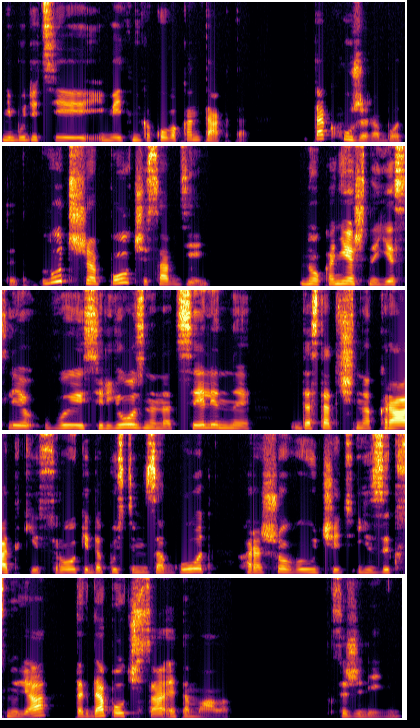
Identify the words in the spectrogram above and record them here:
не будете иметь никакого контакта. Так хуже работает. Лучше полчаса в день. Но, конечно, если вы серьезно нацелены достаточно краткие сроки, допустим, за год, хорошо выучить язык с нуля, тогда полчаса это мало, к сожалению.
